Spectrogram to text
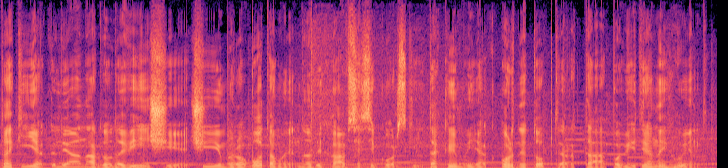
такі як Леонардо да Вінчі, чиїми роботами надихався Сікорський, такими як орнитоптер та повітряний гвинт.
